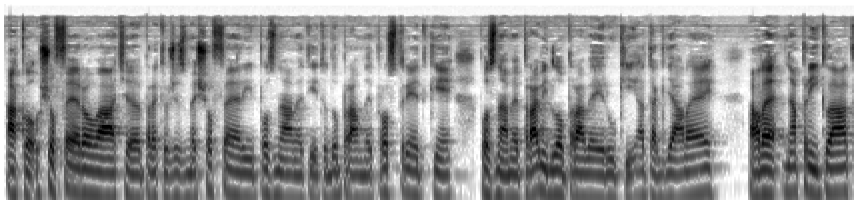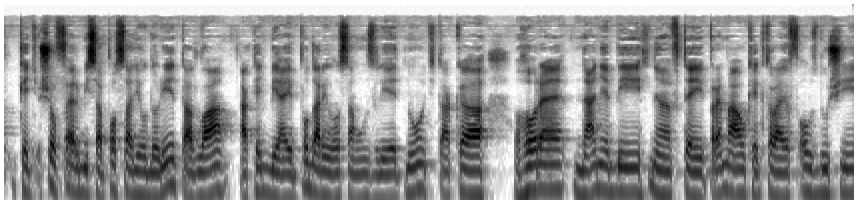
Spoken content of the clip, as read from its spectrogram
ako šoférovať, eh, pretože sme šoféri, poznáme tieto dopravné prostriedky, poznáme pravidlo pravej ruky a tak ďalej. Ale napríklad, keď šofér by sa posadil do lietadla a keď by aj podarilo sa mu zlietnúť, tak eh, hore na nebi eh, v tej premávke, ktorá je v ovzduší,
